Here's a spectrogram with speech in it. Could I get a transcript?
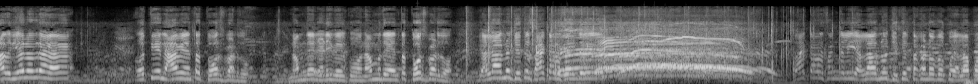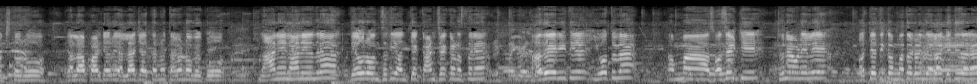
ಆದ್ರೆ ಏನು ಅಂದ್ರೆ ಅತಿ ನಾವೇ ಅಂತ ತೋರಿಸ್ಬಾರ್ದು. ನಮ್ಮದೇ ನಡಿಬೇಕು ನಮ್ಮದೇ ಅಂತ ತೋರಿಸ್ಬಾರ್ದು. ಎಲ್ಲಾರನ್ನೂ ಜೊತೆ ಸಹಕಾರ ಸಂಘದಲ್ಲಿ ಸಹಕಾರ ಸಂಘದಲ್ಲಿ ಎಲ್ಲರನ್ನೂ ಜೊತೆ ತಗೊಂಡೋಗ್ಬೇಕು ಎಲ್ಲ ಪಕ್ಷದವರು, ಎಲ್ಲ ಪಾರ್ಟಿಯವರು, ಎಲ್ಲ ಜಾತಿಯನ್ನು ತಗೊಂಡೋಗ್ಬೇಕು ನಾನೇ ನಾನೇ ಅಂದ್ರೆ ದೇವರು ಒಂದ್ಸತಿ ಅಂತ್ಯ ಕಾಣಿಸ ಕಾಣಿಸ್ತಾನೆ. ಅದೇ ರೀತಿ ಇವತ್ತು ನಮ್ಮ ಸೊಸೈಟಿ ಚುನಾವಣೆಯಲ್ಲಿ ಅತ್ಯಧಿಕ ಮತಗಳಿಂದ ಎಲ್ಲ ಗೆದ್ದಿದ್ದಾರೆ.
